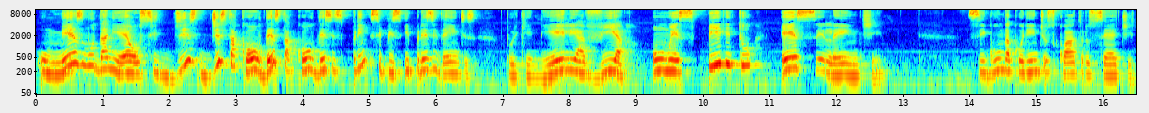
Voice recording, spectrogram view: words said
o mesmo Daniel se destacou, destacou desses príncipes e presidentes, porque nele havia um espírito excelente. 2 Coríntios 4, 7.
